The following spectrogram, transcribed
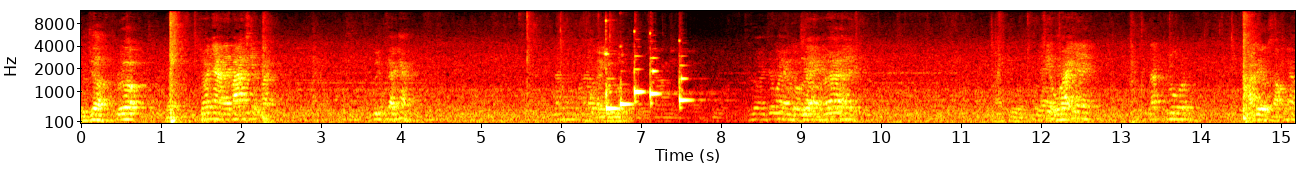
được chưa? Được cho nhà này 3 triệu này linh đánh à? Rồi cho mày một triệu ra triệu mấy đây. Đắt luôn. Cái điều sáu nhá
